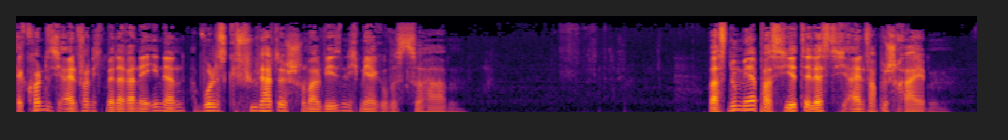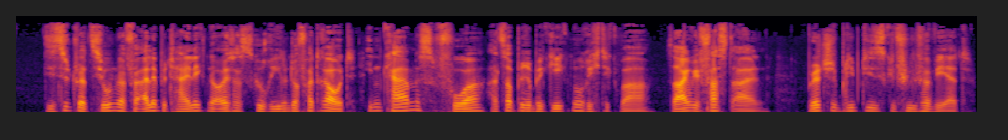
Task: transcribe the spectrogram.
Er konnte sich einfach nicht mehr daran erinnern, obwohl das Gefühl hatte, schon mal wesentlich mehr gewusst zu haben. Was nunmehr passierte, lässt sich einfach beschreiben. Die Situation war für alle Beteiligten äußerst skurril und doch vertraut. Ihnen kam es vor, als ob ihre Begegnung richtig war. Sagen wir fast allen. Bridget blieb dieses Gefühl verwehrt.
